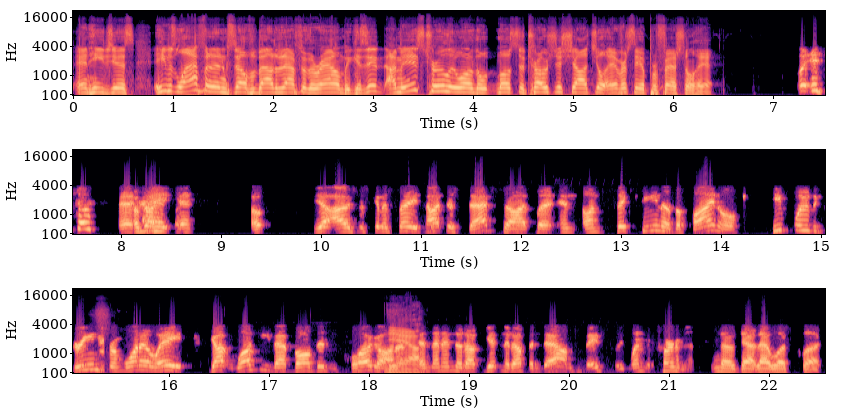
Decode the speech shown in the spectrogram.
And he just, he was laughing at himself about it after the round because it, I mean, it's truly one of the most atrocious shots you'll ever see a professional hit. But it's so And, Oh, go ahead. and- oh, yeah, I was just gonna say not just that shot, but in, on 16 of the final, he flew the greens from 108. Got lucky that ball didn't plug on Yeah. him, and then ended up getting it up and down to basically win the tournament. no doubt that was clutch.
